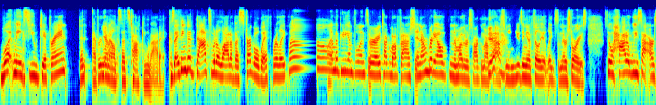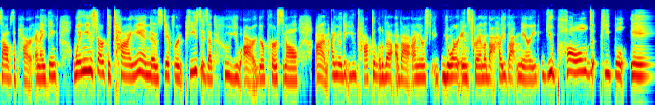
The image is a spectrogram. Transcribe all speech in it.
What makes you different than everyone yeah. else that's talking about it? Because I think that that's what a lot of us struggle with. We're like, well, I'm a beauty influencer. I talk about fashion. Everybody else and their mother is talking about yeah. fashion and using affiliate links in their stories. So, how do we set ourselves apart? And I think when you start to tie in those different pieces of who you are, your personal, um, I know that you talked a little bit about on your your Instagram about how you got married. You pulled people in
